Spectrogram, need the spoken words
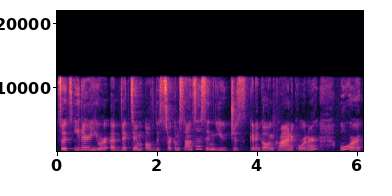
So it's either you're a victim of the circumstances and you just gonna go and cry in a corner, or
